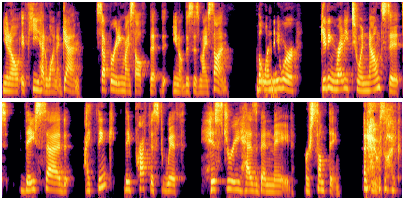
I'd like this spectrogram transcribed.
you know, if he had won again, separating myself that, you know, this is my son. But when they were getting ready to announce it, they said, I think they prefaced with history has been made or something. And I was like,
